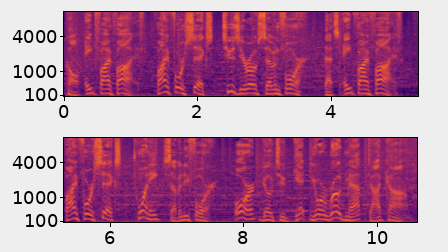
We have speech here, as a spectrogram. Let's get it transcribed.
call 855 546 2074. That's 855 546 2074. Or go to getyourroadmap.com.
